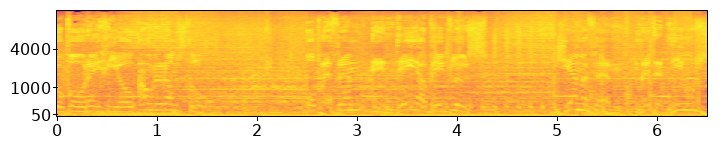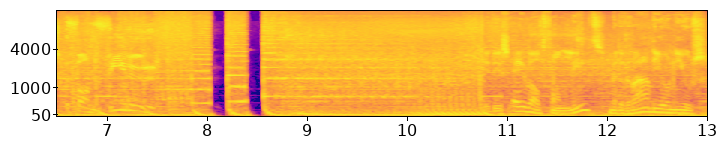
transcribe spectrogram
Metropoolregio Ouder Amstel. Op FM en DAB+. Jam FM met het nieuws van 4 uur. Dit is Ewald van Lient met het radionieuws.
